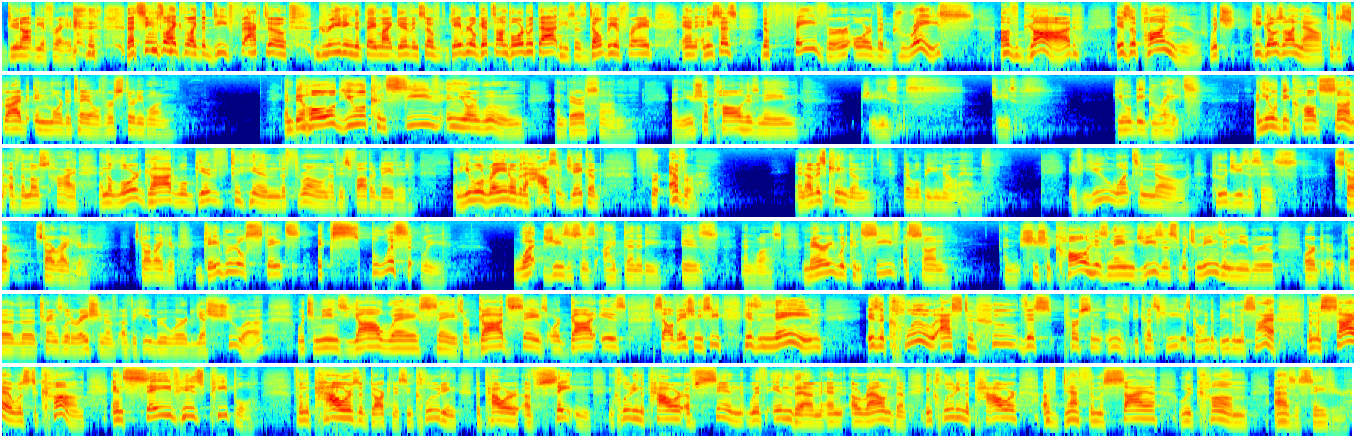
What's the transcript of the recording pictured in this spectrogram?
do not be afraid. that seems like, like the de facto greeting that they might give. And so Gabriel gets on board with that. He says, Don't be afraid. And, and he says, The favor or the grace of God is upon you, which he goes on now to describe in more detail. Verse 31. And behold, you will conceive in your womb and bear a son, and you shall call his name Jesus. Jesus. He will be great, and he will be called Son of the Most High. And the Lord God will give to him the throne of his father David, and he will reign over the house of Jacob forever. And of his kingdom there will be no end. If you want to know who Jesus is, start, start right here. Start right here. Gabriel states explicitly what Jesus' identity is and was. Mary would conceive a son, and she should call his name Jesus, which means in Hebrew, or the, the transliteration of, of the Hebrew word Yeshua, which means Yahweh saves, or God saves, or God is salvation. You see, his name is a clue as to who this person is because he is going to be the Messiah. The Messiah was to come and save his people from the powers of darkness, including the power of Satan, including the power of sin within them and around them, including the power of death. The Messiah would come as a Savior.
